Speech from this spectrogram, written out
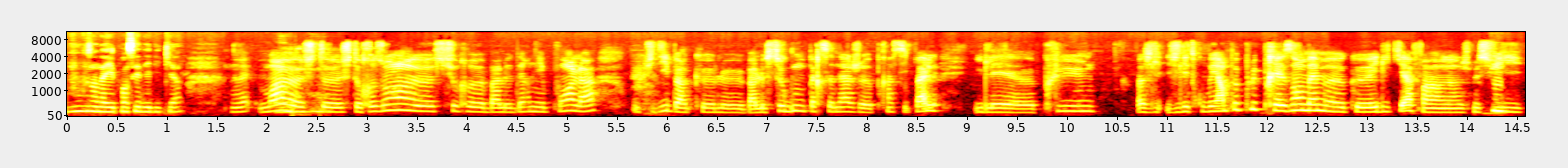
vous, vous en avez pensé, Délicat. moi, euh, je, te, je, te, rejoins euh, sur euh, bah, le dernier point là, où tu dis bah, que le, bah, le, second personnage principal, il est plus. je, l'ai trouvé un peu plus présent même que Elika. Enfin, je me suis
